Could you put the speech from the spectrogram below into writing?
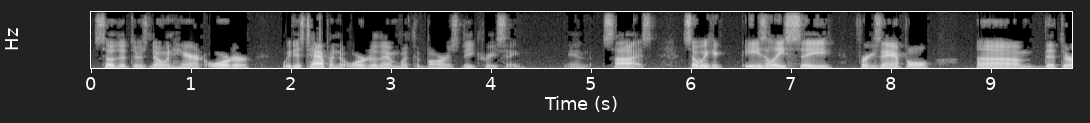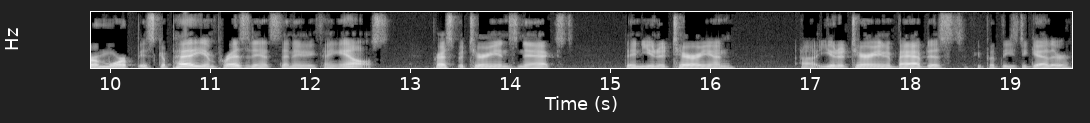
so that there's no inherent order. We just happen to order them with the bars decreasing in size. So we could easily see, for example, um, that there are more Episcopalian presidents than anything else. Presbyterians next, then Unitarian, uh, Unitarian and Baptist, if you put these together,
